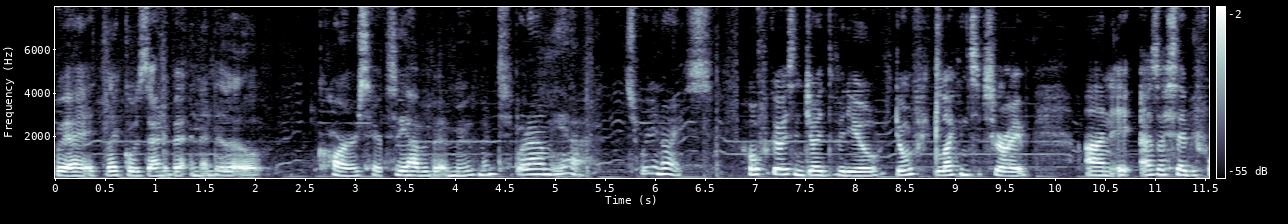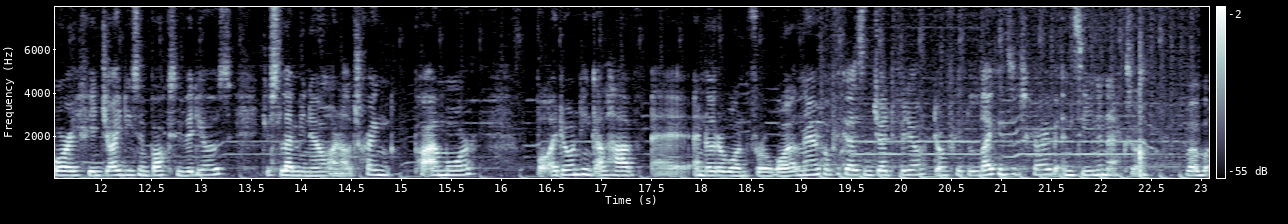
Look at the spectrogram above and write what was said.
But uh, it like goes down a bit and then the little corners here. So you have a bit of movement. But um, yeah, it's really nice. Hope you guys enjoyed the video. Don't forget to like and subscribe. And it, as I said before, if you enjoy these unboxing videos, just let me know and I'll try and put out more. But I don't think I'll have uh, another one for a while now. Hope you guys enjoyed the video. Don't forget to like and subscribe and see you in the next one. Bye-bye.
